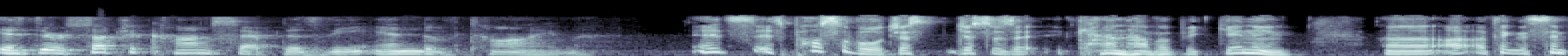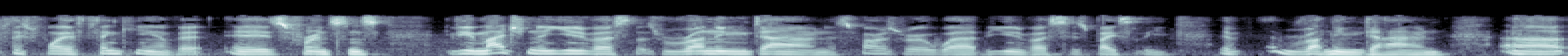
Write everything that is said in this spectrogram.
Is there such a concept as the end of time? It's it's possible, just just as it can have a beginning. Uh, I, I, think the simplest way of thinking of it is, for instance, if you imagine a universe that's running down. As far as we're aware, the universe is basically running down, uh,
